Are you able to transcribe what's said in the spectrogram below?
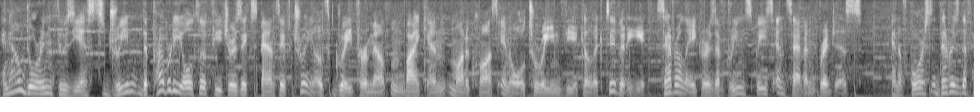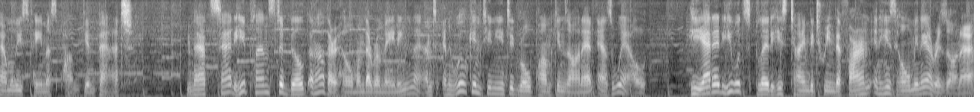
An outdoor enthusiast's dream, the property also features expansive trails great for mountain biking, motocross and all-terrain vehicle activity, several acres of green space and seven bridges. And of course, there is the family's famous pumpkin patch. Matt said he plans to build another home on the remaining land and will continue to grow pumpkins on it as well. He added he would split his time between the farm and his home in Arizona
